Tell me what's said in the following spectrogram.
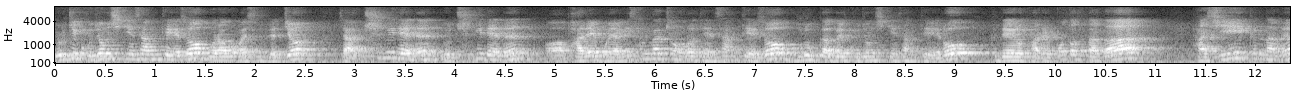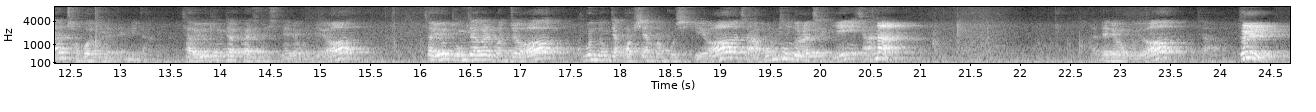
이렇게 고정시킨 상태에서 뭐라고 말씀드렸죠? 자 축이 되는 요 축이 되는 어, 발의 모양이 삼각형으로 된 상태에서 무릎각을 고정시킨 상태로 그대로 발을 뻗었다가 다시 끝나면 접어주면 됩니다. 자, 이 동작까지 다시 내려오세요. 자, 이 동작을 먼저 구분 동작 없이 한번 보실게요. 자, 몸통 돌려차기. 자, 하나. 내려오고요. 자, 둘.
